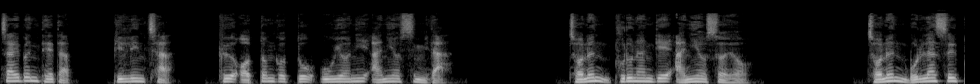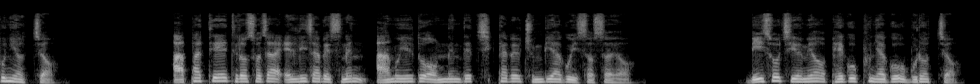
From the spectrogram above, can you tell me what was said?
짧은 대답, 빌린 차, 그 어떤 것도 우연이 아니었습니다. 저는 불운한 게 아니었어요. 저는 몰랐을 뿐이었죠. 아파트에 들어서자 엘리자베스는 아무 일도 없는 듯 식탁을 준비하고 있었어요. 미소 지으며 배고프냐고 물었죠.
